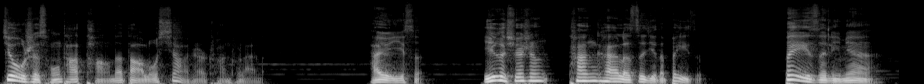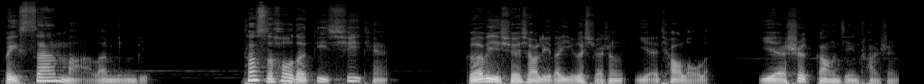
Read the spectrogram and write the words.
就是从他躺的大楼下边传出来的。还有一次，一个学生摊开了自己的被子，被子里面被塞满了冥币。他死后的第七天，隔壁学校里的一个学生也跳楼了，也是钢筋穿身。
